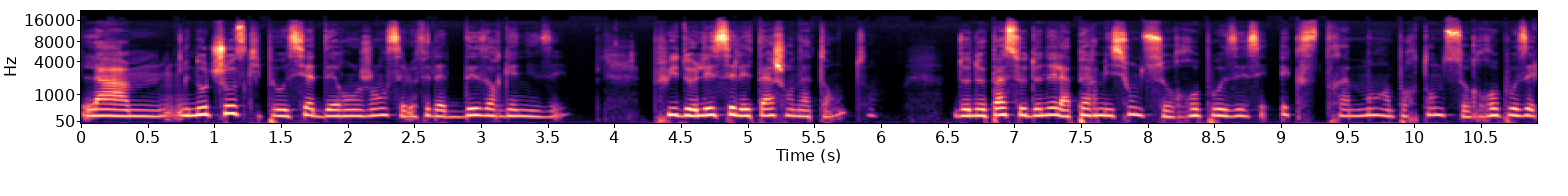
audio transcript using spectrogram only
La, hum, une autre chose qui peut aussi être dérangeant, c'est le fait d'être désorganisé, puis de laisser les tâches en attente, de ne pas se donner la permission de se reposer. C'est extrêmement important de se reposer.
